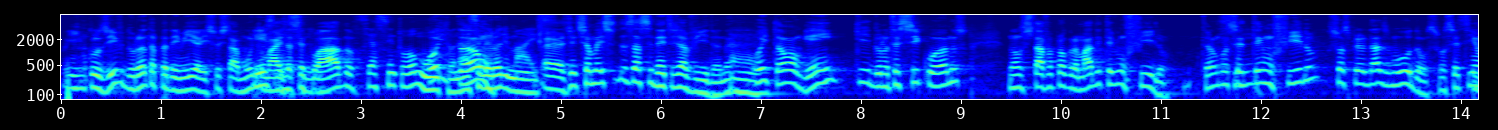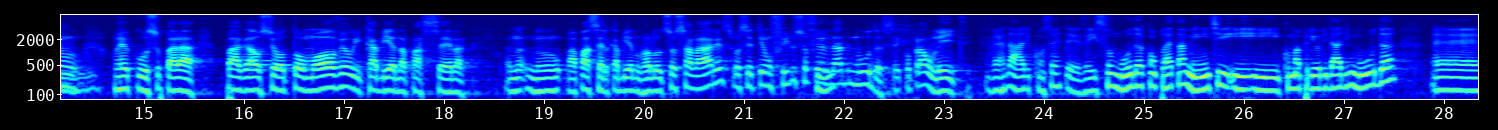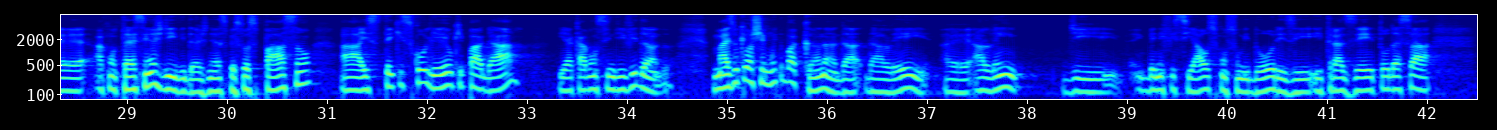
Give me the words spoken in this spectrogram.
Inclusive, durante a pandemia, isso está muito Isso, mais assim, acentuado. Se acentuou Ou muito, né? então, Acelerou demais. é, a gente chama isso dos acidentes da vida, né? É. Ou então alguém que durante esses cinco anos não estava programado e teve um filho. Então você tem um filho, suas prioridades mudam. Se você tinha um, um recurso para pagar o seu automóvel e cabia na parcela, no- no- a parcela cabia no valor do seu salário, se você tem um filho, sua prioridade muda. Você tem que comprar o leite. Verdade, com certeza. Isso muda completamente e, e como a prioridade muda, é, acontecem as dívidas, né? As pessoas passam a ter que escolher o que pagar e acabam se endividando. Mas o que eu achei muito bacana da, da lei, é, além de beneficiar os consumidores e, e trazer toda essa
